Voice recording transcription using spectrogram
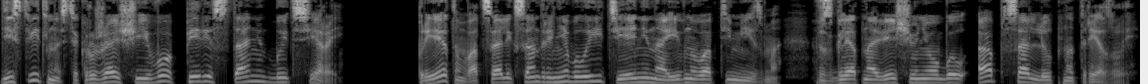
действительность, окружающая его, перестанет быть серой. При этом в отце Александре не было и тени наивного оптимизма. Взгляд на вещи у него был абсолютно трезвый.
